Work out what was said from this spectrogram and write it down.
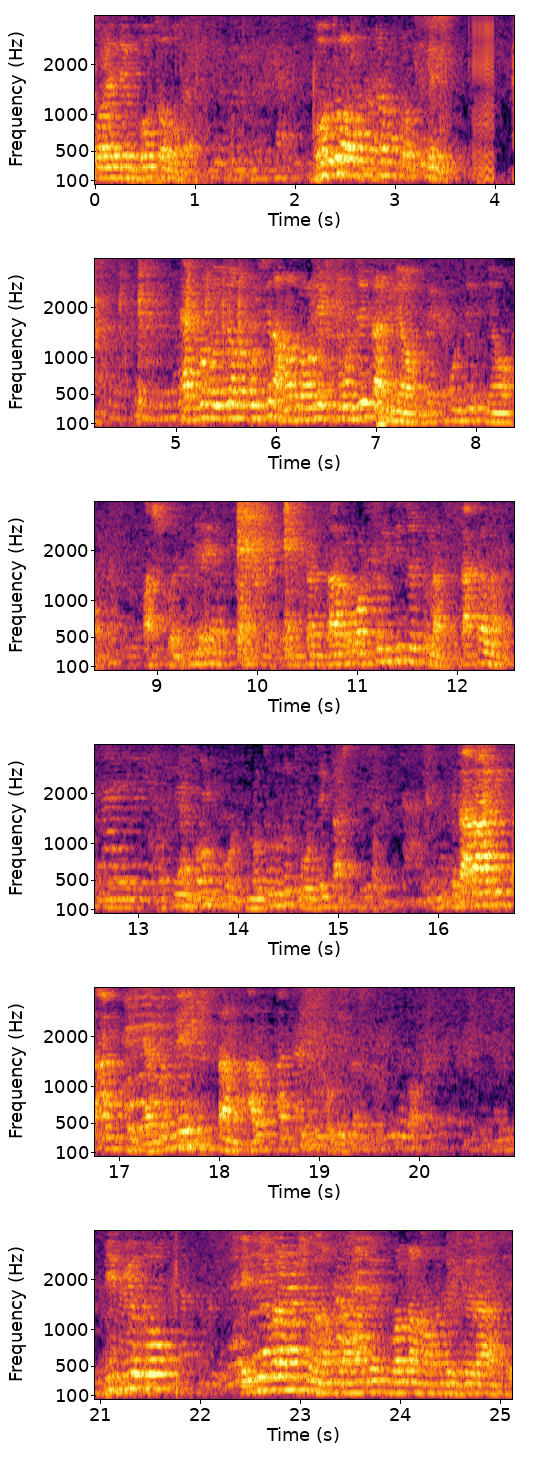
কলেজের ভৌত অবকাশ ভৌত অবকাঠামো করতে গেলে এখন ওই যে আমরা বলছেন আমাদের অনেক প্রজেক্ট আগে নেওয়া হয় প্রজেক্ট নেওয়া হয় পাস করে। তার অর্থনীতির জন্য লাগে, টাকা লাগে। এখন নতুন নতুন প্রজেক্ট আসছে এটা আগে আগে থেকে এখন যে তা না, আরও আগে প্রজেক্ট আসছে দ্বিতীয়ত এই যে এবার আমরা শুনলাম আমাদের বললাম আমাদের যারা আছে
